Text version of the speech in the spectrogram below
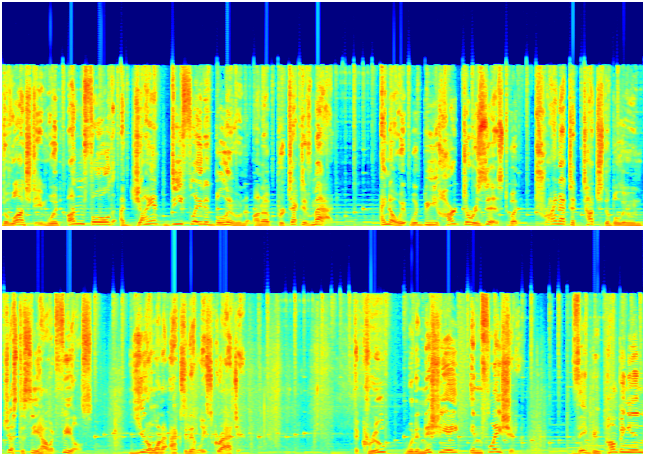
The launch team would unfold a giant deflated balloon on a protective mat. I know it would be hard to resist, but try not to touch the balloon just to see how it feels. You don't want to accidentally scratch it. The crew would initiate inflation. They'd be pumping in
